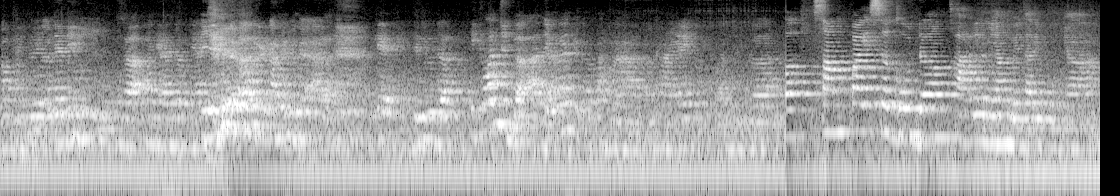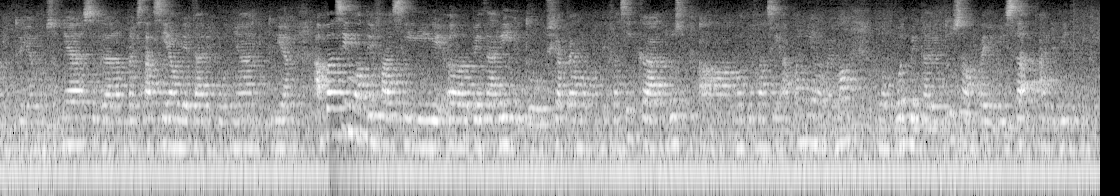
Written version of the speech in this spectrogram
Alhamdulillah. Jadi nggak hanya adamnya. Iya, kami juga ada. Oke, jadi udah iklan juga ada. Iklan juga pernah. Nah, ya itu iklan juga. Sampai segudang karir yang Betari punya gitu ya, maksudnya segala prestasi yang Betari punya gitu ya. Apa sih motivasi eh, Betari gitu? Siapa yang memotivasikan? Terus eh, motivasi apa nih yang memang membuat Betari itu sampai bisa ada di titik ini?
